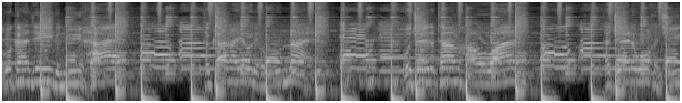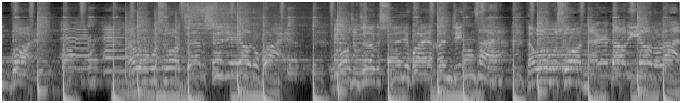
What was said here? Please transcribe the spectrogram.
我看见一个女孩，她看来有点无奈。我觉得她很好玩，她觉得我很奇怪。她问我说：“这个世界有多坏？”说这个世界坏得很精彩。他问我说男人到底有多烂？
